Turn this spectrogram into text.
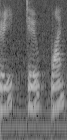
Three, two, one,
